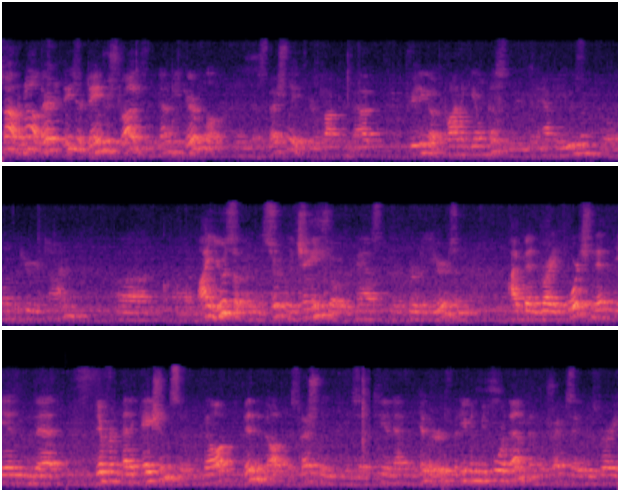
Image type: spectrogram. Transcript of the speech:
so, no, these are dangerous drugs, and you gotta be careful of them, especially if you're talking about treating a chronic illness, and you're gonna have to use them for a long period of time. Uh, uh, My use of them has certainly changed over the past thirty years, and I've been very fortunate in that different medications have developed, been developed, especially these uh, TNF inhibitors, but even before them, methotrexate was very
